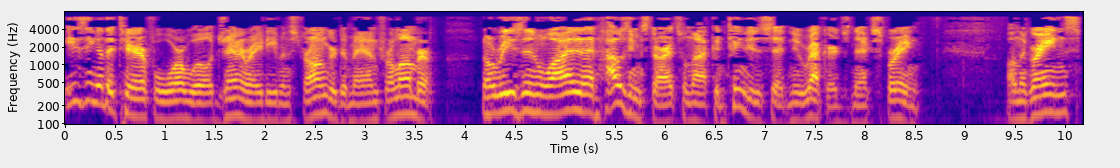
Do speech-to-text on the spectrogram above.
Easing of the tariff war will generate even stronger demand for lumber. No reason why that housing starts will not continue to set new records next spring. On the grains,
